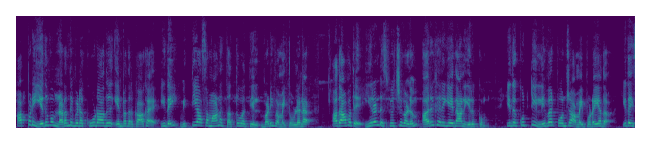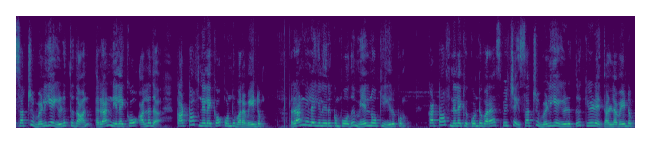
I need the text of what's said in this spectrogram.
அப்படி எதுவும் நடந்துவிடக் கூடாது என்பதற்காக இதை வித்தியாசமான தத்துவத்தில் வடிவமைத்துள்ளனர். அதாவது இரண்டு சுவிட்சுகளும் அருகருகேதான் இருக்கும். இது குட்டி லிவர் போன்ற அமைப்புடையது. இதை சற்று வெளியே இழுத்துதான் ரன் நிலைக்கோ அல்லது கட் ஆஃப் நிலைக்கோ கொண்டு வர வேண்டும். ரன் நிலையில் இருக்கும் போது மேல் நோக்கி இருக்கும். கட் ஆஃப் நிலைக்கு கொண்டு வர ஸ்விட்சை சற்று வெளியே இழுத்து கீழே தள்ள வேண்டும்.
